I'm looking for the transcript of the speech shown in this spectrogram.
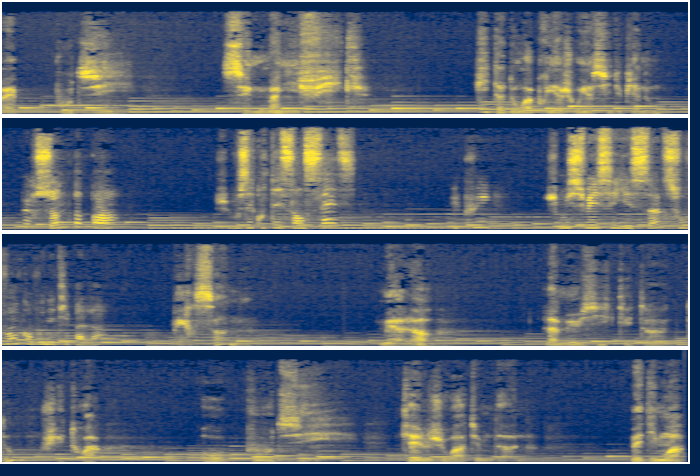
Mais Puzzi, c'est magnifique. Qui t'a donc appris à jouer ainsi du piano? Personne, papa. Je vous écoutais sans cesse. Et puis, je m'y suis essayé seule souvent quand vous n'étiez pas là. Personne? Mais alors, la musique est un don chez toi. Oh, Puzzi, quelle joie tu me donnes. Mais dis-moi,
